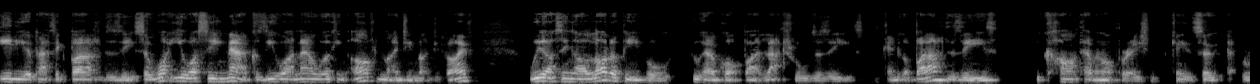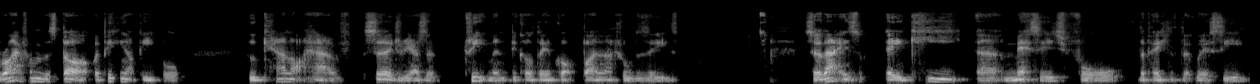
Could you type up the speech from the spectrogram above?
idiopathic bilateral disease. So what you are seeing now, because you are now working after 1995, we are seeing a lot of people who have got bilateral disease. Okay, you've got bilateral disease, you can't have an operation. Okay, so right from the start, we're picking up people who cannot have surgery as a treatment because they've got bilateral disease. So that is a key uh, message for the patients that we're seeing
